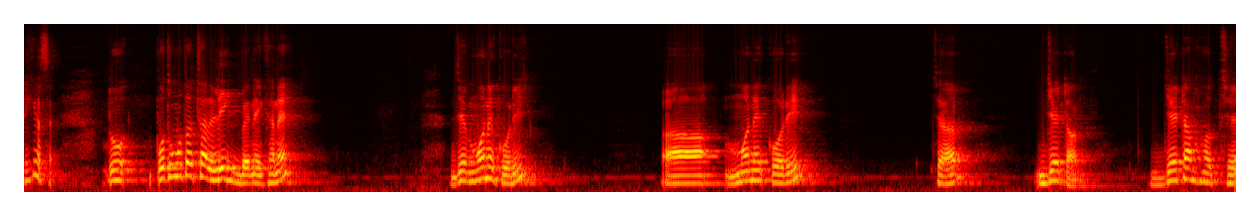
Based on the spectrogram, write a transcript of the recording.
ঠিক আছে? তো প্রথমত হচ্ছে লিখবেন এখানে যে মনে করি মনে করি চার জেটন। জেটন হচ্ছে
